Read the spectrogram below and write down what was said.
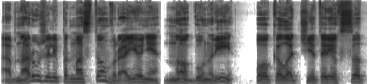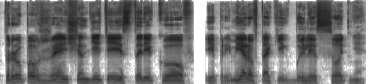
обнаружили под мостом в районе Ногунри около 400 трупов женщин, детей и стариков, и примеров таких были сотни.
